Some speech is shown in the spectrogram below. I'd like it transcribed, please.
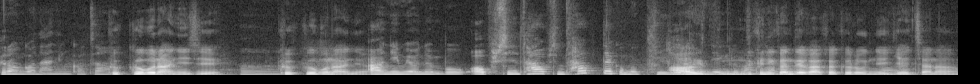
그런 건 아닌 거죠. 그 급은 아니지 어. 그 급은 아니야 아니면은 뭐 업신 사업신 사업대금을 아, 분리하는 얘기를 많이 그러니까 하는데. 내가 아까 그런 얘기 음. 했잖아.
